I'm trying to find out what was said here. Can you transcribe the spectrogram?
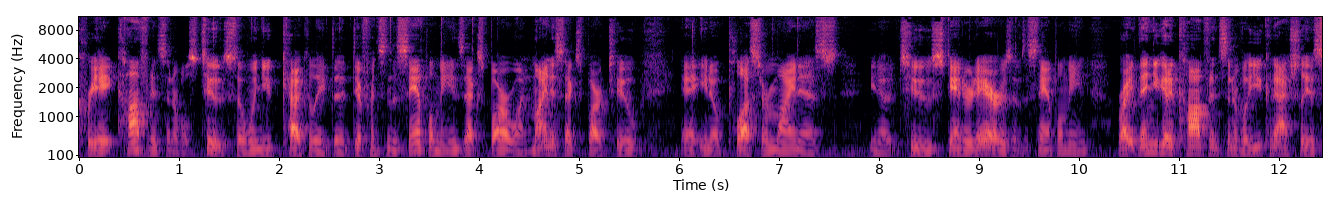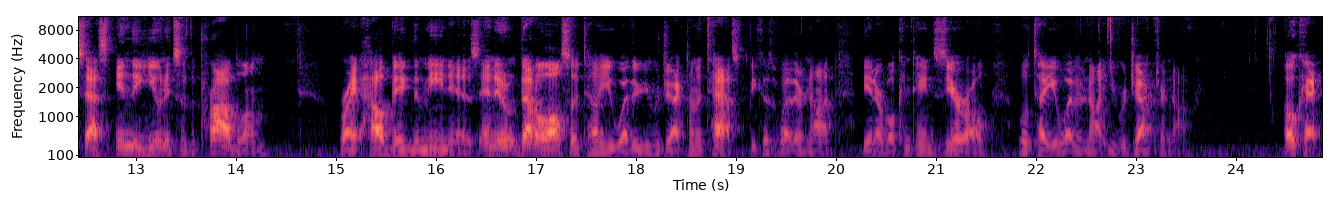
create confidence intervals too. So when you calculate the difference in the sample means, x bar 1 minus x bar 2, uh, you know, plus or minus, you know, two standard errors of the sample mean, right? Then you get a confidence interval. You can actually assess in the units of the problem, right, how big the mean is. And it, that'll also tell you whether you reject on the test, because whether or not the interval contains zero will tell you whether or not you reject or not. Okay,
